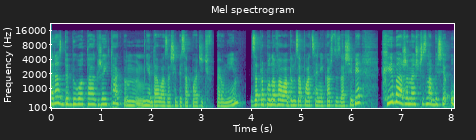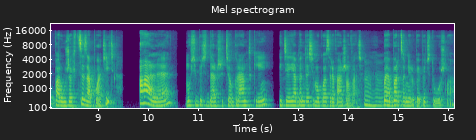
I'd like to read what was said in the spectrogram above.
Teraz by było tak, że i tak bym nie dała za siebie zapłacić w pełni. Zaproponowałabym zapłacenie każdy za siebie, chyba że mężczyzna by się uparł, że chce zapłacić, ale musi być dalszy ciąg randki, gdzie ja będę się mogła zrewanżować, Mhm. bo ja bardzo nie lubię być dłużna.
